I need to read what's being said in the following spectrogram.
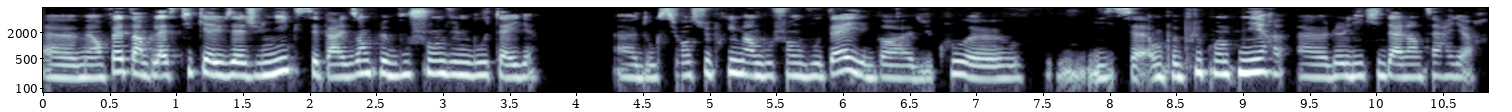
mais en fait, un plastique à usage unique, c'est par exemple le bouchon d'une bouteille. Euh, donc si on supprime un bouchon de bouteille, bah du coup euh, on peut plus contenir euh, le liquide à l'intérieur.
